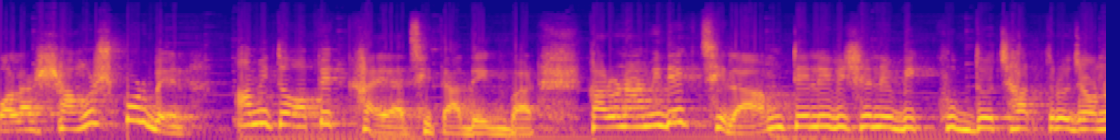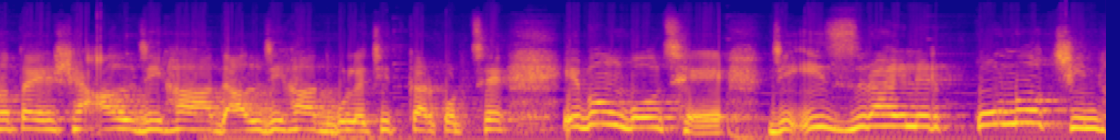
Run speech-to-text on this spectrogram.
বলার সাহস করবেন, আমি তো অপেক্ষায় আছি তা দেখবার। কারণ আমি দেখছিলাম, টেলিভিশনে বিক্ষুব্ধ ছাত্র জনতা এসে আল জিহাদ আল জিহাদ বলে চিৎকার করছে এবং বলছে যে ইসরায়েলের কোনো চিহ্ন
